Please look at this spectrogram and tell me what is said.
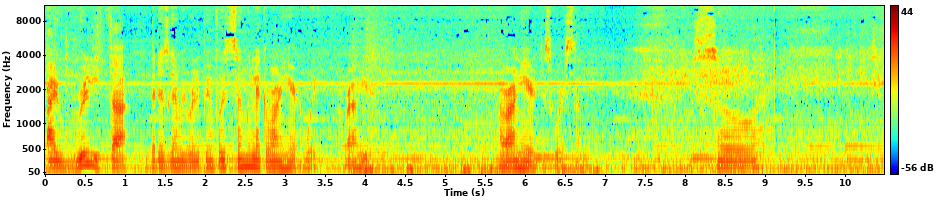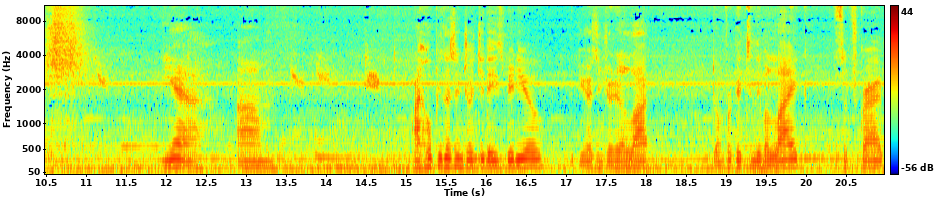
I really thought that it's gonna be really painful. It's something like around here. Wait, around here. Around here, this where it's. So, yeah. Um, I hope you guys enjoyed today's video. If you guys enjoyed it a lot, don't forget to leave a like, subscribe,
